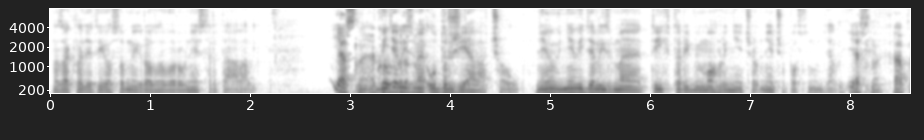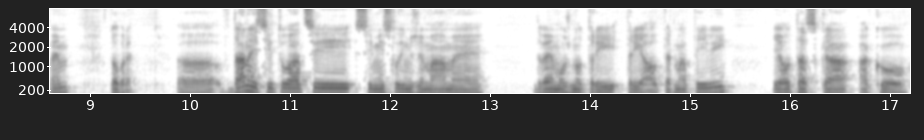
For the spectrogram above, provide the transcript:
na základe tých osobných rozhovorov nestretávali. Jasné. Ako... Videli sme udržiavačov. Ne, nevideli sme tých, ktorí by mohli niečo, niečo posunúť ďalej. Jasné, chápem. Dobre. V danej situácii si myslím, že máme dve, možno tri, tri alternatívy. Je otázka, ako,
